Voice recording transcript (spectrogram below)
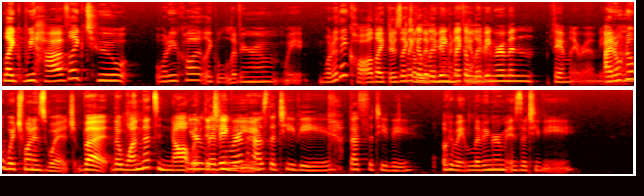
like we have like two what do you call it? Like living room. Wait, what are they called? Like there's like, Like, a, living, living room like a living room and family room. I don't know which one is which, but the one that's not Your living TV. room has the TV. That's the TV. Okay, wait. Living room is the TV.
